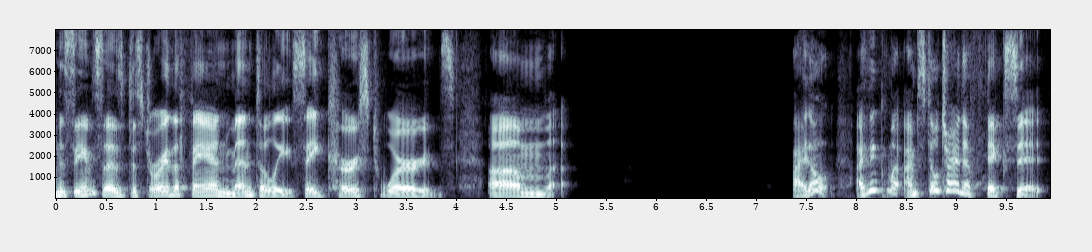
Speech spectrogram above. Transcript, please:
Nassim says, destroy the fan mentally. Say cursed words. Um, I don't. I think my, I'm still trying to fix it.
